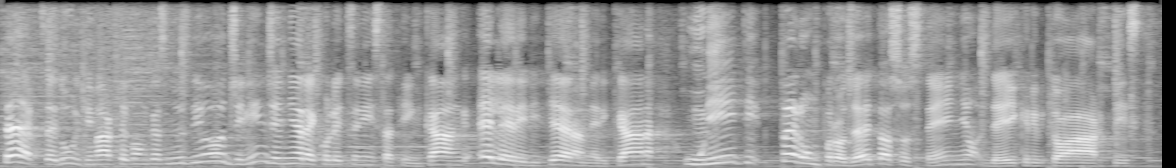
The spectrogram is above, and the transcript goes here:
Terza ed ultima arte Concast News di oggi, l'ingegnere e collezionista Tim Kang e l'ereditiera americana uniti per un progetto a sostegno dei crypto artist.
